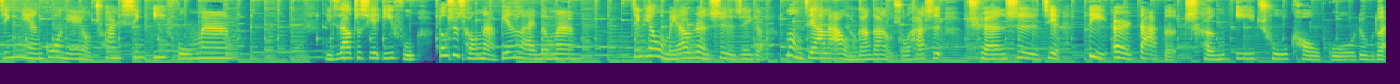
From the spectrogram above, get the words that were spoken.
今年过年有穿新衣服吗？你知道这些衣服都是从哪边来的吗？今天我们要认识的这个孟加拉，我们刚刚有说它是全世界第二大的成衣出口国，对不对？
